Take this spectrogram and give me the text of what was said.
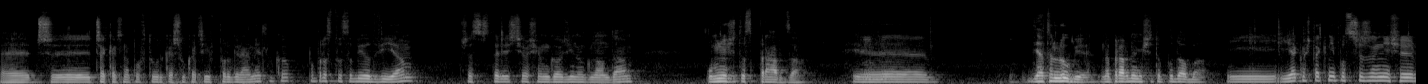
e, czy czekać na powtórkę, szukać jej w programie, tylko po prostu sobie odwijam, przez 48 godzin oglądam. U mnie się to sprawdza. E, Ja to lubię, naprawdę mi się to podoba. I, i jakoś tak niepostrzeżenie się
